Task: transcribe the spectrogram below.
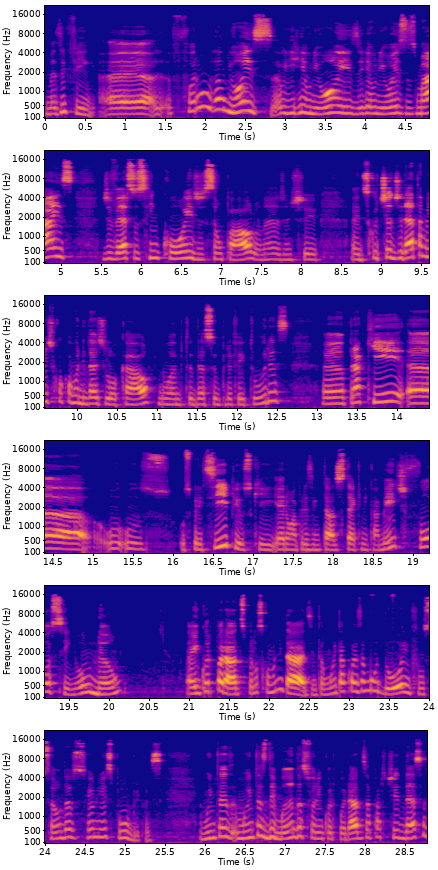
Mas enfim, é, foram reuniões e reuniões e reuniões dos mais diversos rincões de São Paulo, né? A gente discutia diretamente com a comunidade local no âmbito das subprefeituras uh, para que uh, os, os, princípios que eram apresentados tecnicamente fossem ou não incorporados pelas comunidades. Então, muita coisa mudou em função das reuniões públicas. Muitas, muitas demandas foram incorporadas a partir dessa,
